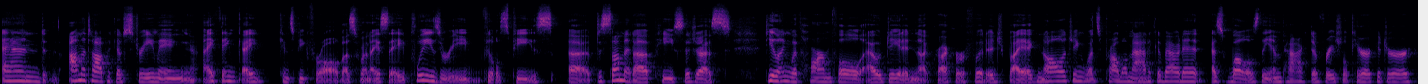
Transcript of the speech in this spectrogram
And on the topic of streaming, I think I can speak for all of us when I say please read Phil's piece. Uh, to sum it up, he suggests dealing with harmful, outdated Nutcracker footage by acknowledging what's problematic about it, as well as the impact of racial caricature,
